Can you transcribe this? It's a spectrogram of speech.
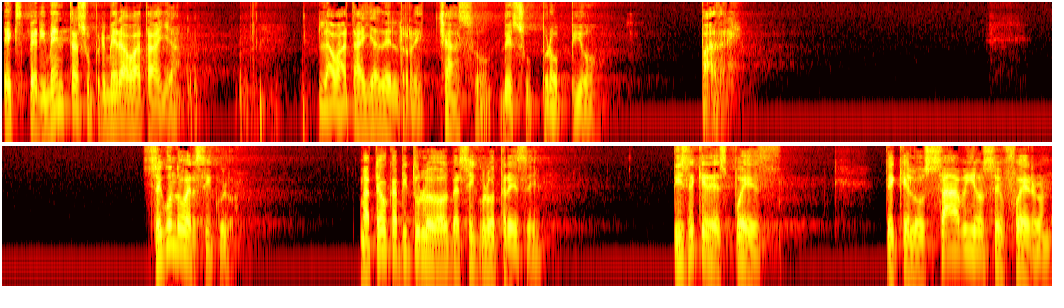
experimenta su primera batalla, la batalla del rechazo de su propio Padre. Segundo versículo, Mateo capítulo 2, versículo 13. Dice que después de que los sabios se fueron,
